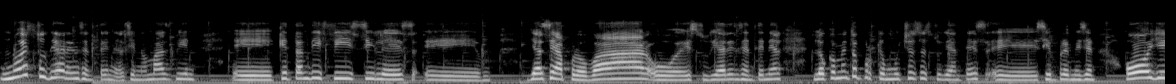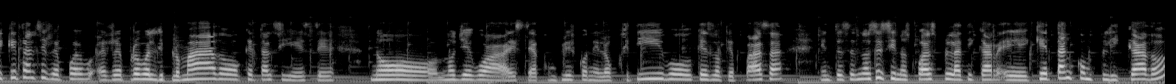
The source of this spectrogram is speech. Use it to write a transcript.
no estudiar en Centennial, sino más bien eh, qué tan difícil es eh, ya sea aprobar o estudiar en Centennial. Lo comento porque muchos estudiantes eh, siempre me dicen, oye, ¿qué tal si repruebo, el diplomado? ¿Qué tal si este no, no llego a, este, a cumplir con el objetivo? ¿Qué es lo que pasa? Entonces, no sé si nos puedas platicar eh, qué tan complicado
